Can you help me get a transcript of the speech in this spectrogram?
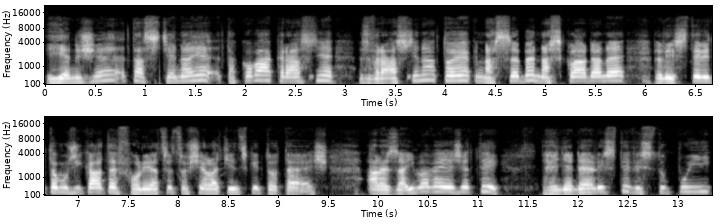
jenže ta stěna je taková krásně zvrásněná, to je jak na sebe naskládané listy, vy tomu říkáte foliace, což je latinsky totéž, ale zajímavé je, že ty hnědé listy vystupují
